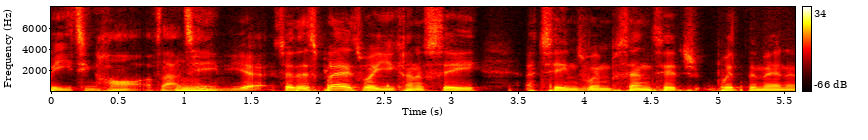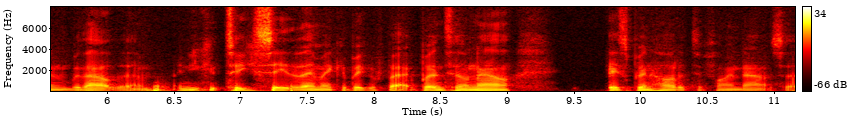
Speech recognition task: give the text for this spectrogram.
beating heart of Mm. that team. Yeah, so there's players where you kind of see a team's win percentage with them in and without them, and you can so you see that they make a big effect. But until now, it's been harder to find out. So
